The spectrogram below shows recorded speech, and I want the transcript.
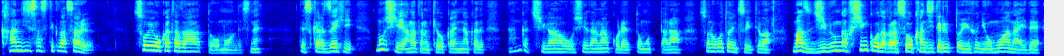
感じさせてくださるそういうお方だと思うんですね。ですから是非もしあなたの教会の中で何か違う教えだなこれと思ったらそのことについてはまず自分が不信仰だからそう感じてるというふうに思わないで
